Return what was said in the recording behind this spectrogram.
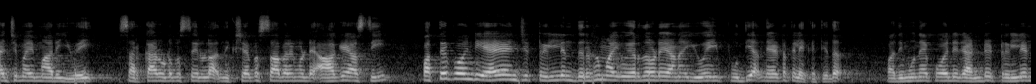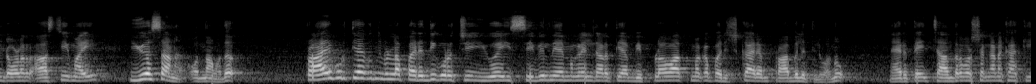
രാജ്യമായി മാറി യു എ. സർക്കാർ ഉടമസ്ഥയിലുള്ള നിക്ഷേപ സ്ഥാപനങ്ങളുടെ ആകെ ആസ്തി പത്ത് പോയിന്റ് ഏഴ് അഞ്ച് ട്രില്യൺ ദീർഘമായി ഉയർന്നതോടെയാണ് യു എ പുതിയ നേട്ടത്തിലേക്ക് എത്തിയത് പതിമൂന്ന് പോയിന്റ് രണ്ട് ട്രില്യൺ ഡോളർ ആസ്തിയുമായി യു എസ് ആണ് ഒന്നാമത്. പ്രായപൂർത്തിയാകുന്നതിനുള്ള പരിധി കുറച്ച് യു ഐ സിവിൽ നിയമങ്ങളിൽ നടത്തിയ വിപ്ലവാത്മക പരിഷ്കാരം പ്രാബല്യത്തിൽ വന്നു. നേരത്തെ ചാന്ദ്രവർഷം കണക്കാക്കി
